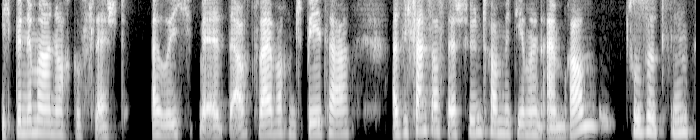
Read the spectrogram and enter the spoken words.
ich bin immer noch geflasht. Also ich, äh, auch zwei Wochen später, also ich fand es auch sehr schön, Tom, mit dir in einem Raum zu sitzen.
